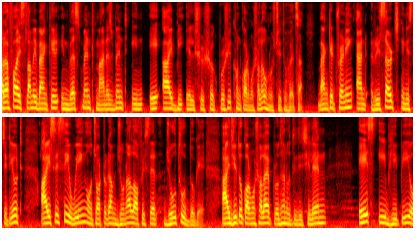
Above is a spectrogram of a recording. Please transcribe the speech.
আরাফা ইসলামী ব্যাংকের ইনভেস্টমেন্ট ম্যানেজমেন্ট ইন এআইবিএল শীর্ষক প্রশিক্ষণ কর্মশালা অনুষ্ঠিত হয়েছে। ব্যাংকের training and research institute, ICC wing ও চট্টগ্রাম জোনাল অফিসের যৌথ উদ্যোগে আয়োজিত কর্মশালায় প্রধান অতিথি ছিলেন এসইভিপি ও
